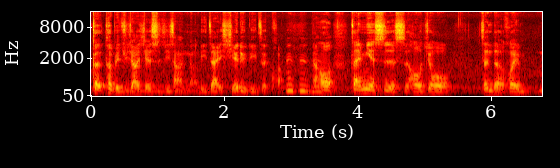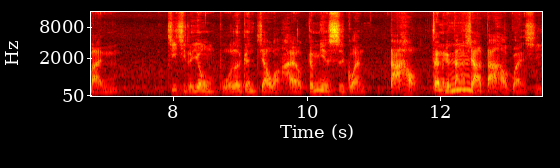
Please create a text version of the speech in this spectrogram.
更特别聚焦一些实际上的能力在写履历这块。嗯嗯。然后在面试的时候就。真的会蛮积极的，用伯乐跟交往，还有跟面试官打好，在那个当下打好关系，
